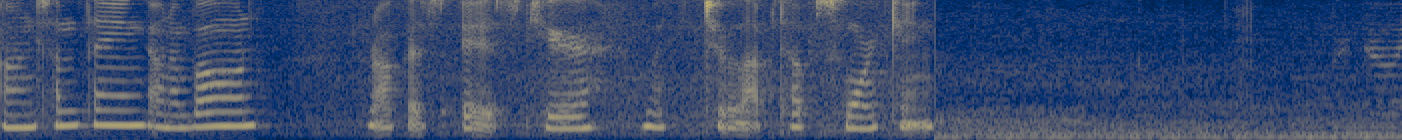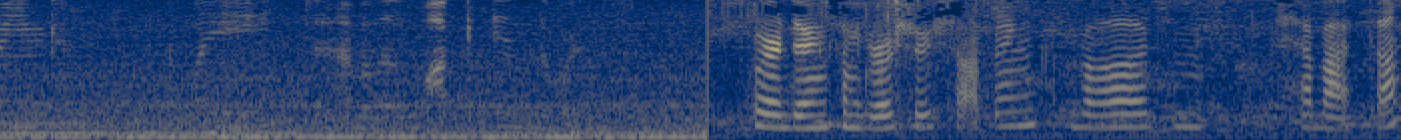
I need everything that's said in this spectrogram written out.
on something, on a bone. Rokas is here with two laptops working. We're going away to have a little walk in the woods. We're doing some grocery shopping, got some ciabatta.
